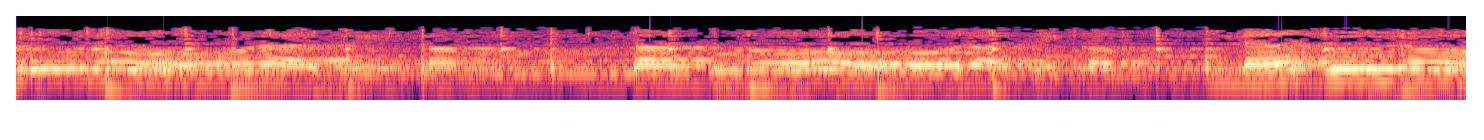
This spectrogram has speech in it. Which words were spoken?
गुरोरधिकम् न गुरो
